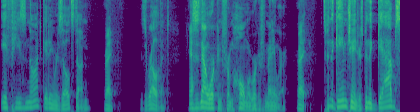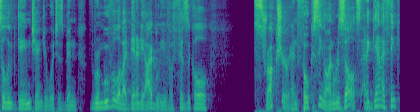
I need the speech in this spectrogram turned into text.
if he's not getting results done, Right. he's irrelevant. Yeah. This is now working from home or working from anywhere. Right. It's been the game changer. It's been the absolute game changer, which has been the removal of identity, I believe, of physical structure and focusing on results. And again, I think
